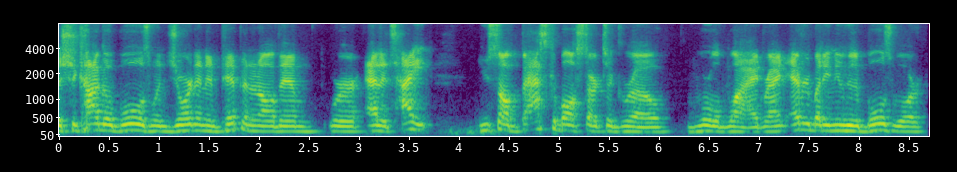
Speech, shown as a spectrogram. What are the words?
the Chicago Bulls when Jordan and Pippen and all them were at its height, you saw basketball start to grow worldwide, right? Everybody knew who the Bulls were.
